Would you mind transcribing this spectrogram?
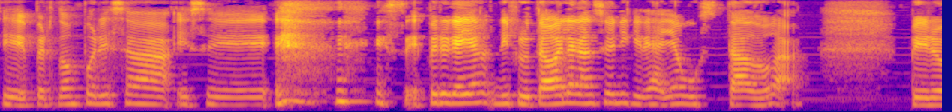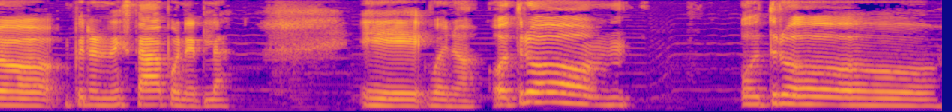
Eh, perdón por esa, ese, Espero que hayan disfrutado de la canción y que les haya gustado. ah, pero, pero necesitaba ponerla. Eh, bueno, otro, otro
